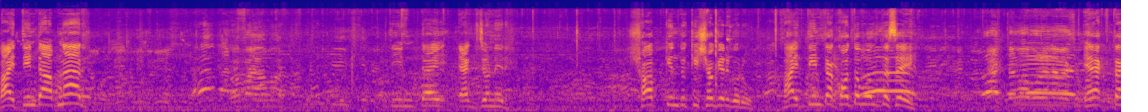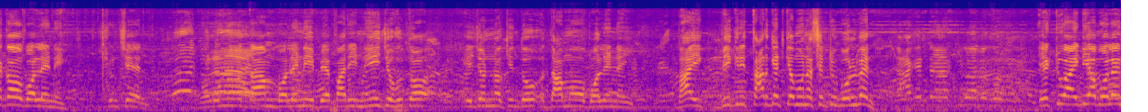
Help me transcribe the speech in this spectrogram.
ভাই তিনটা আপনার? তিনটাই একজনের। সব কিন্তু কৃষকের গরু। ভাই তিনটা কত বলতেছে? এক টাকাও বলেনি। শুনছেন? কোনো দাম বলেনি ব্যাপারী নেই যেহেতু এই জন্য কিন্তু দামও বলে নেই। ভাই বিক্রির টার্গেট কেমন আছে একটু বলবেন? একটু আইডিয়া বলেন।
